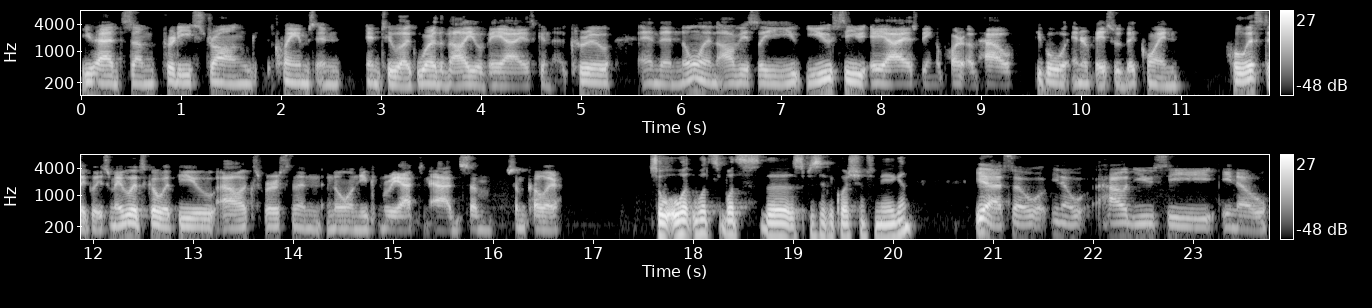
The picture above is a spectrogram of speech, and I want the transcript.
you had some pretty strong claims in into like where the value of AI is going to accrue. And then Nolan, obviously, you you see AI as being a part of how people will interface with Bitcoin holistically. So maybe let's go with you, Alex, first, then Nolan, you can react and add some some color. So what what's what's the specific question for me again? Yeah. So, you know, how do you see, you know,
